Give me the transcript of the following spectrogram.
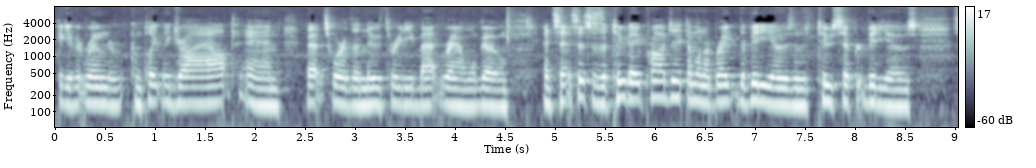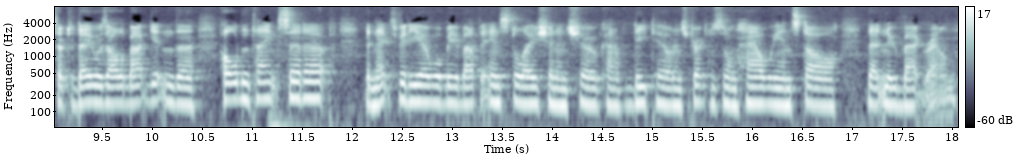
to give it room to completely dry out. And that's where the new 3D background will go. And since this is a two day project, I'm gonna break the videos into two separate videos. So today was all about getting the holding tank set up. The next video will be about the installation and show kind of detailed instructions on how we install that new background.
